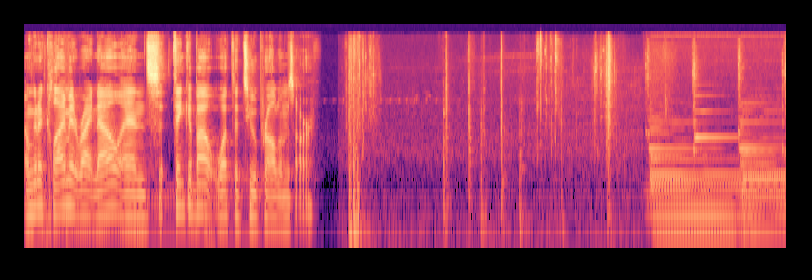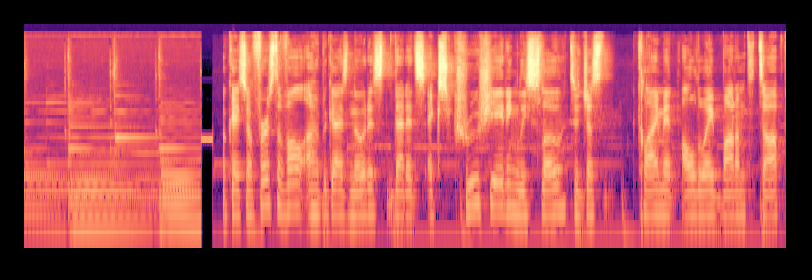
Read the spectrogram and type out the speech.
I'm gonna climb it right now and think about what the two problems are. Okay, so first of all, I hope you guys noticed that it's excruciatingly slow to just climb it all the way bottom to top.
